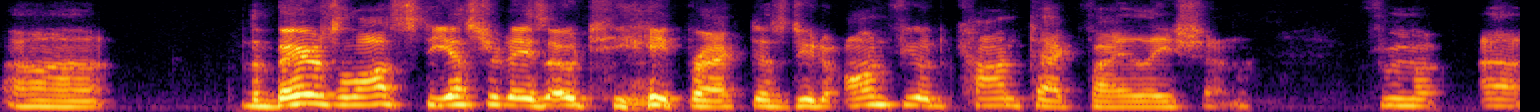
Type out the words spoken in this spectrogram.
Uh, the Bears lost yesterday's OTA practice due to on-field contact violation from uh,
